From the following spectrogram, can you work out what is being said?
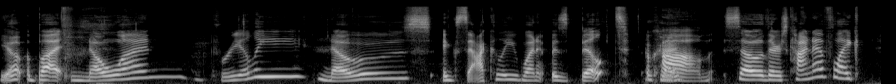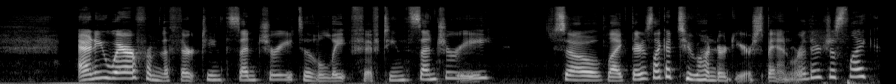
Yep. but no one really knows exactly when it was built. Okay. Um, so there's kind of like anywhere from the 13th century to the late 15th century. So like there's like a 200 year span where they're just like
